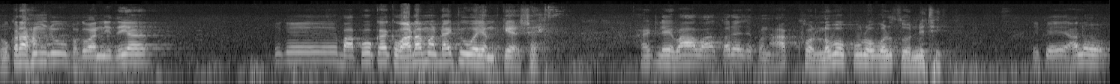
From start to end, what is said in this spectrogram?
છોકરા સમજુ, ભગવાનની દયા. એ કે બાપો કંઈક વાડામાં ડાટ્યું હોય એમ કહે છે. એટલે વાહ વાહ કરે છે, પણ આખો લવો પૂરો વળતો નથી. એ કે, હાલો,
